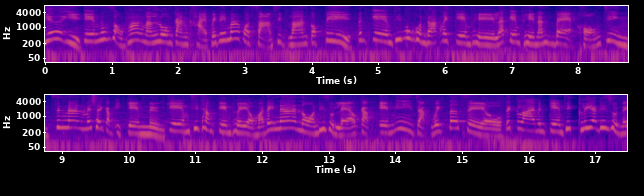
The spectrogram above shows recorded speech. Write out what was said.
เยอร์อีกเกมทั้งสองภาคนั้นรวมกันขายไปได้มากกว่า 30 ล้านก๊อปปี้เป็นเกมที่ผู้คนรักในเกมเพลย์และเกมเพลย์นั้นแบกของจริง ซึ่งนั่นไม่ใช่กับอีกเกมหนึ่ง เกมที่ทำเกมเพลย์ออกมาได้น่านอนที่สุดแล้วกับเอมี่จาก Vector Sail ได้กลายเป็นเกมที่เครียดที่สุดใน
